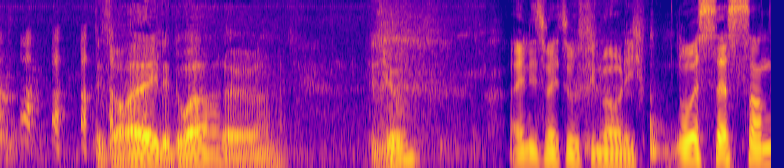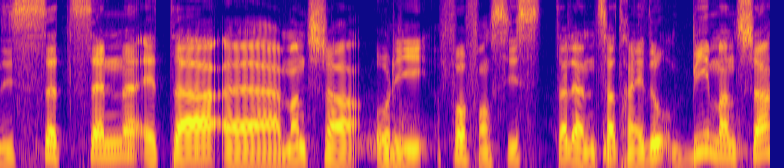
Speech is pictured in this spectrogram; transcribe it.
les oreilles, les doigts, le- les yeux. Hain izmaitu filma hori. OSS 117 zen eta uh, mantxa hori fo francis talean entzat nahi du bi mantxa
